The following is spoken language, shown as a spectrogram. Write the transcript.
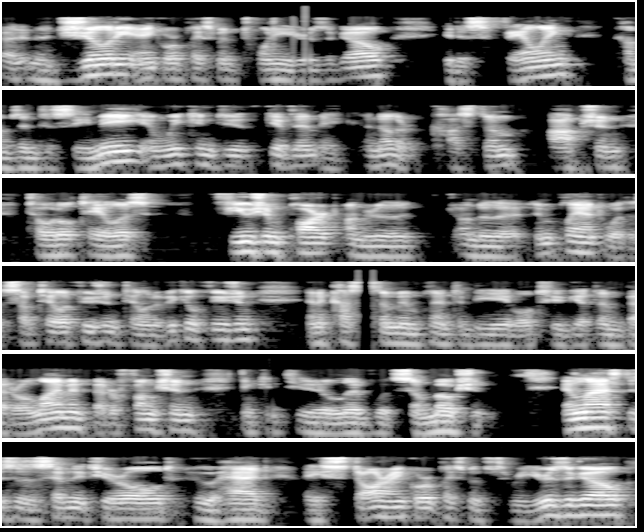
an Agility ankle replacement 20 years ago. It is failing comes in to see me, and we can do, give them a, another custom option total talus fusion part under the under the implant with a subtalar fusion, talonavicular fusion, and a custom implant to be able to get them better alignment, better function, and continue to live with some motion. And last, this is a 72 year old who had a STAR ankle replacement three years ago.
